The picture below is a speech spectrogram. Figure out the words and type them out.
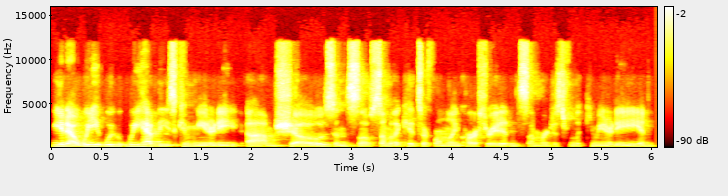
you know, we we we have these community um shows, and so some of the kids are formerly incarcerated and some are just from the community, and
